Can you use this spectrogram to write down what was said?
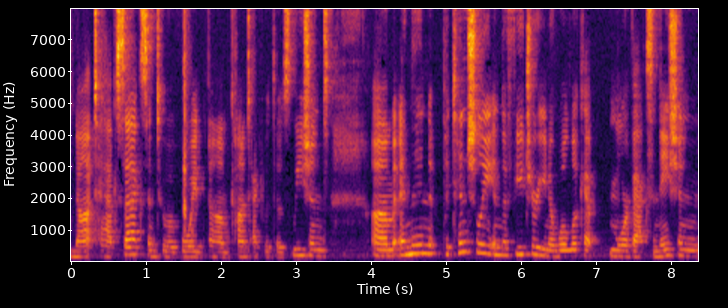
not to have sex and to avoid um, contact with those lesions. Um, and then potentially in the future, you know, we'll look at more vaccination.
